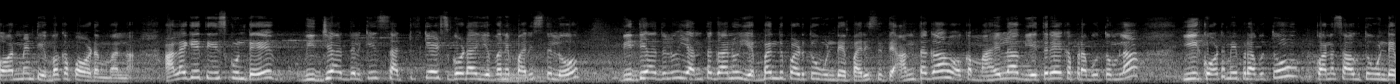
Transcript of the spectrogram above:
గవర్నమెంట్ ఇవ్వకపోవడం వలన. అలాగే తీసుకుంటే విద్యార్థులకి సర్టిఫికేట్స్ కూడా ఇవ్వని పరిస్థితిలో విద్యార్థులు ఎంతగానో ఇబ్బంది పడుతూ ఉండే పరిస్థితి. అంతగా ఒక మహిళా వ్యతిరేక ప్రభుత్వంలా ఈ కూటమి ప్రభుత్వం కొనసాగుతూ ఉండే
